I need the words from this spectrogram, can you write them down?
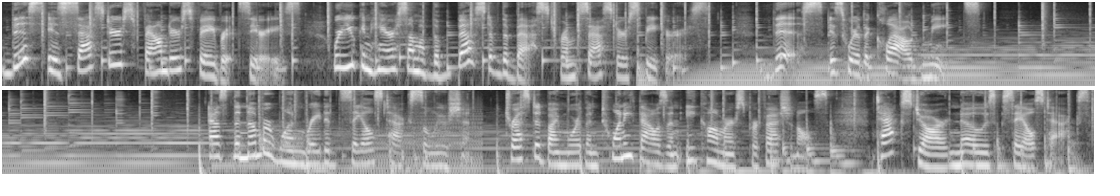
This is SaaStr's Founders Favorite series, where you can hear some of the best of the best from Saster speakers. This is where the cloud meets. As the number one rated sales tax solution, trusted by more than 20,000 e commerce professionals, TaxJar knows sales tax.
